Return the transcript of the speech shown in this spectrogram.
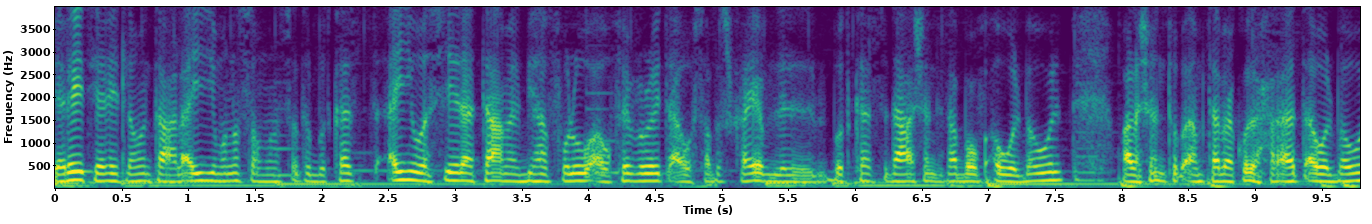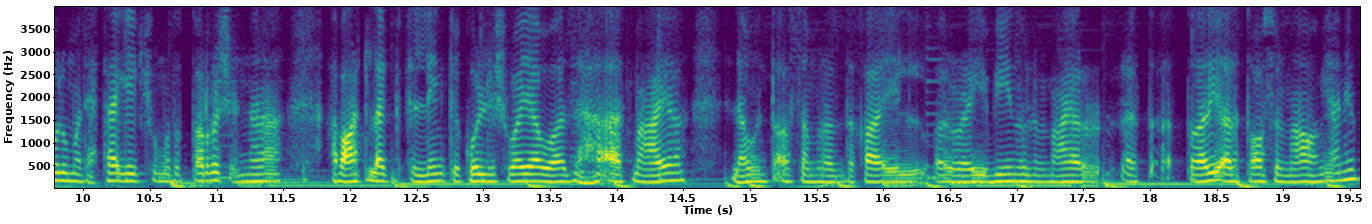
يا ريت يا ريت لو أنت على أي منصة من منصات البودكاست أي وسيلة تعمل بيها follow أو favorite أو subscribe للبودكاست ده عشان تتابعه في أول بأول وعلشان تبقى متابع كل الحلقات أول بأول وما تحتاجش وما تضطرش إن أنا أبعت لك ال link كل شوية وأزهقك معايا لو أنت أصلا من أصدقائي القريبين واللي معايا طريقة للتواصل معاهم يعني.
